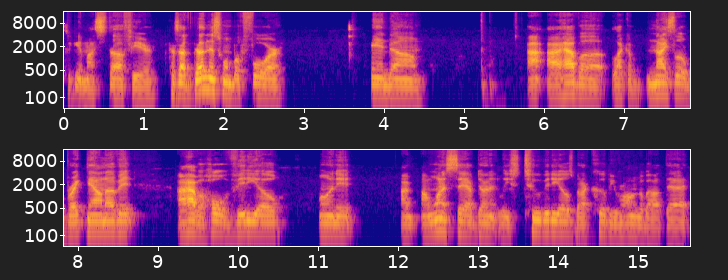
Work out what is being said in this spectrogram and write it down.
to get my stuff here because I've done this one before, and um, I, I have a like a nice little breakdown of it. I have a whole video on it. I, I want to say I've done at least two videos, but I could be wrong about that.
